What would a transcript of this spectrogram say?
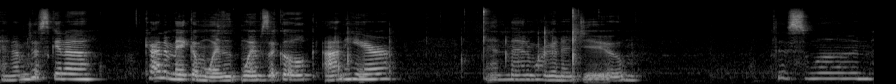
And I'm just going to kind of make them whimsical on here. And then we're going to do this one.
